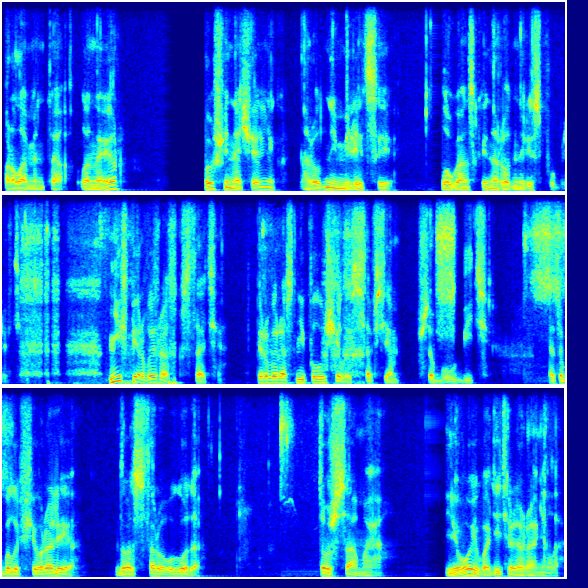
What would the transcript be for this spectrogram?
парламента ЛНР, бывший начальник народной милиции Луганской Народной Республики. Не в первый раз, кстати. В первый раз не получилось совсем, чтобы убить. Это было в феврале 22 года. То же самое – его и водителя ранило.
